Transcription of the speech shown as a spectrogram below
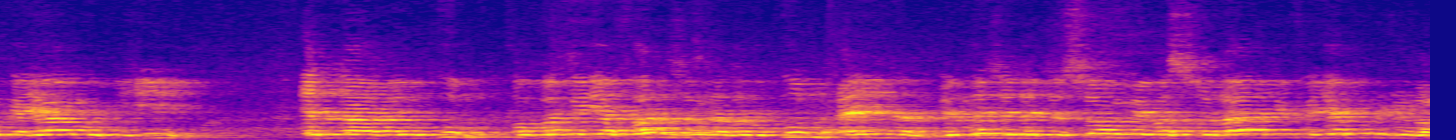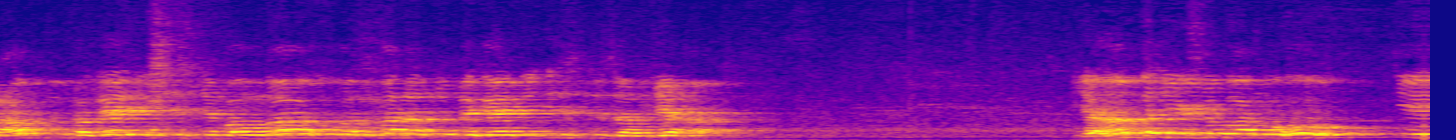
القيام به إلا بالقل فبقي فرضا على القل عينا بمنزلة الصوم والصلاة فيخرج العبد بغير إذن مولاه والمرأة بغير إذن زوجها. یہاں پر یہ شبہ وہ ہو کہ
